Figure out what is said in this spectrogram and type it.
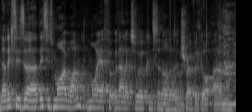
Now this is uh, this is my one, my effort with Alex Wilkinson after Trevor got um,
